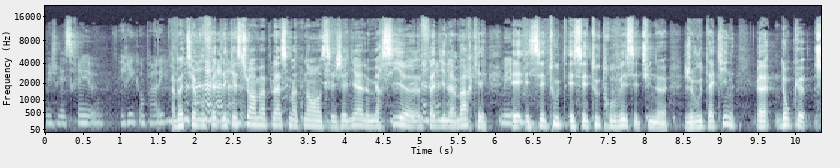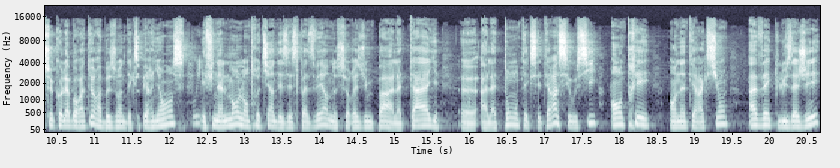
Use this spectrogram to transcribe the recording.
mais je laisserai euh, Eric en parler. Ah bah tiens, vous faites les questions à ma place maintenant, c'est génial. Merci euh, Fadi Lamarck et, et, c'est tout et c'est tout trouvé. C'est une, je vous taquine. Euh, donc ce collaborateur a besoin d'expérience et finalement l'entretien des espaces verts ne se résume pas à la taille, à la tonte, etc. C'est aussi entrer en interaction avec l'usager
